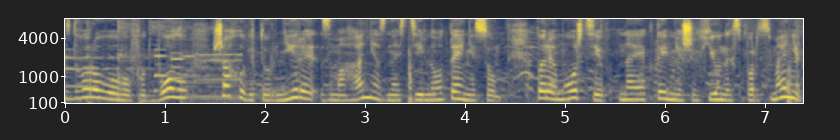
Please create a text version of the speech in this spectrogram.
з дворового футболу, шахові турніри, змагання з настільного тенісу. Переможців, найактивніших юних спортсменів,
